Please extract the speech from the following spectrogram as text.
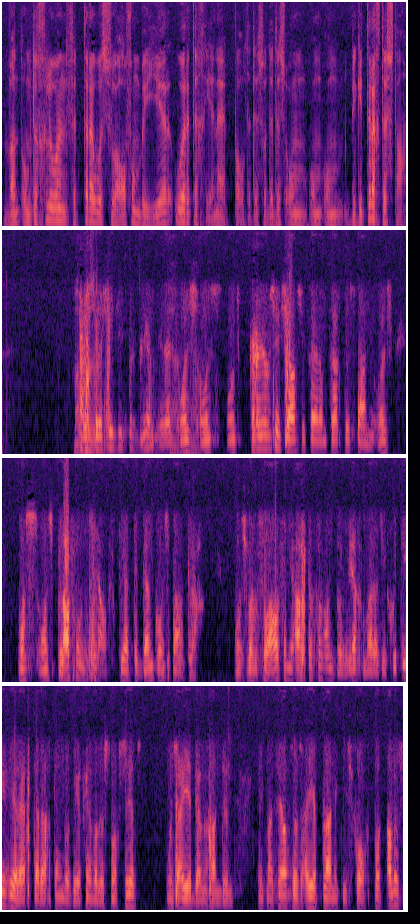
Want om te glo en vertrou is so half om beheer oor te gee, né? Paul, dit is so dit is om om om bietjie terug te staan. Maar ons presies die probleem, jy weet ja, ons ja. ons ons kry ons self so ver om terug te staan. Ons ons ons blaf onsself deur te dink ons staan terug. Ons wil so half in die agtergrond beweeg, maar as jy goed in die regte rigting beweeg, wil ons nog steeds ons eie ding gaan doen en myself ons eie plannetjies volg tot alles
